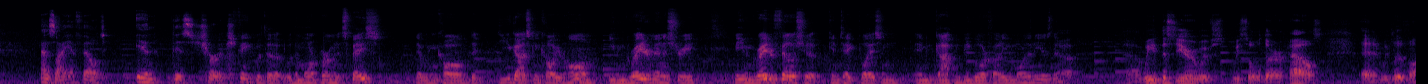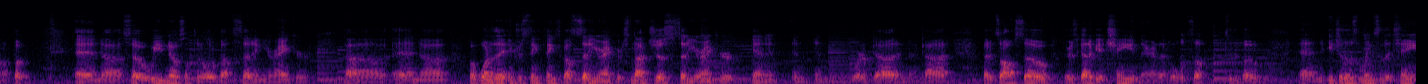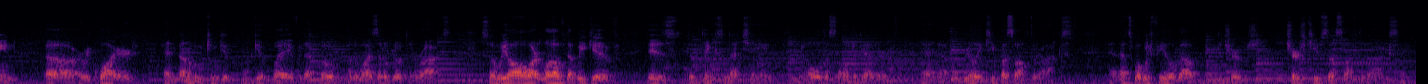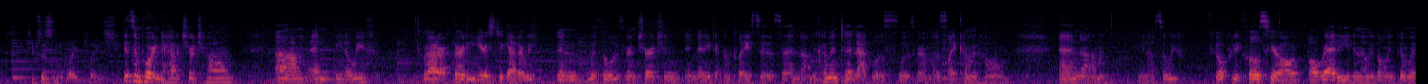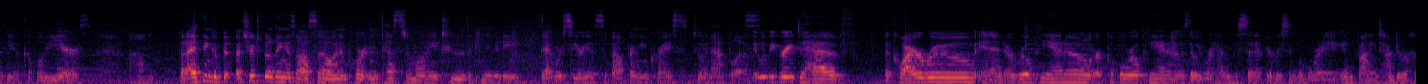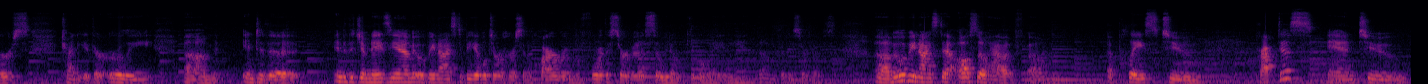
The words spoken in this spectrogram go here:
as I have felt in this church. I think with the with a more permanent space that we can call that you guys can call your home, even greater ministry, and even greater fellowship can take place, and, and God can be glorified even more than He is now. Uh, we this year we've we sold our house, and we live on a boat, and uh, so we know something a little about setting your anchor, uh, and uh, but one of the interesting things about setting your anchor, it's not just setting your anchor again in, in, in the Word of God and in God, but it's also there's got to be a chain there that holds up to the boat, and each of those links of the chain uh, are required, and none of them can give give way for that boat, otherwise it'll go to the rocks. So we all our love that we give is the links in that chain that hold us all together and uh, really keep us off the rocks. And that's what we feel about the church. Church keeps us off the rocks and keeps us in the right place. It's important to have a church home, um, and you know we've throughout our 30 years together, we've been with the Lutheran Church in, in many different places, and um, coming to Annapolis Lutheran was like coming home, and um, you know so we feel pretty close here al- already, even though we've only been with you a couple of years. Um, but I think a, a church building is also an important testimony to the community that we're serious about bringing Christ to Annapolis. It would be great to have a choir room and a real piano or a couple real pianos that we weren't having to set up every single morning and finding time to rehearse, trying to get there early um, into the into the gymnasium. It would be nice to be able to rehearse in a choir room before the service so we don't give away the anthem for the service. Um, it would be nice to also have um, a place to practice and to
